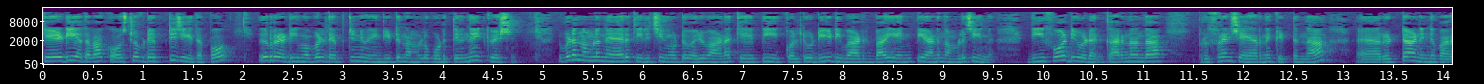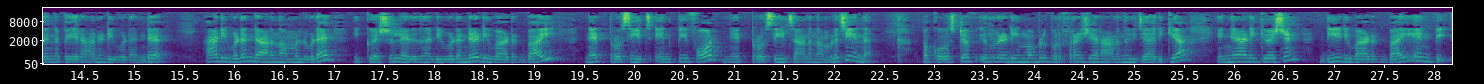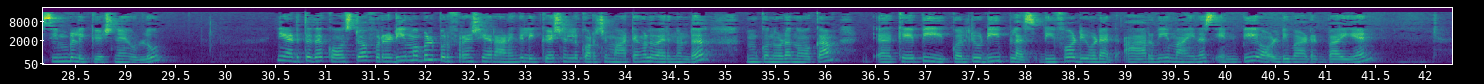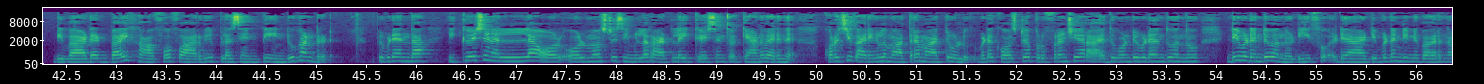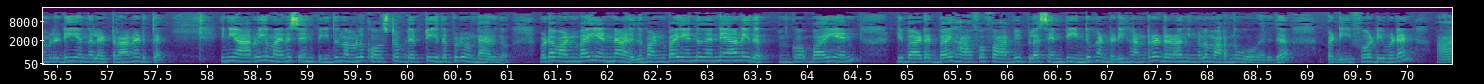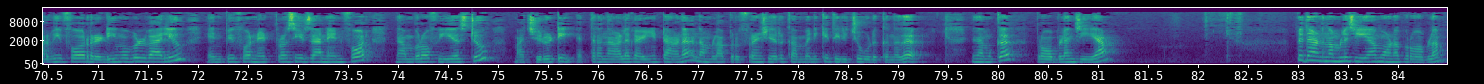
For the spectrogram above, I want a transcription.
കെ ഡി അഥവാ കോസ്റ്റ് ഓഫ് ഡെപ്റ്റ് ചെയ്തപ്പോൾ ഇറെഡീമബിൾ ഡെപ്റ്റിന് വേണ്ടിയിട്ട് നമ്മൾ കൊടുത്തിരുന്ന ഇക്വേഷൻ ഇവിടെ നമ്മൾ നേരെ തിരിച്ചിങ്ങോട്ട് വരുവാണ്. K P equal to D divided by N P ആണ് നമ്മൾ ചെയ്യുന്നത്. ഡി ഫോർ ഡിവിഡൻ കാരണം എന്താ? പ്രിഫറൻസ് ഷെയറിന് കിട്ടുന്ന റിട്ടേൺ എന്ന് പറയുന്ന പേരാണ് ഡിവിഡന്റ് ആ ഡിവിഡന്റ് ആണ് നമ്മളിവിടെ ഇക്വേഷനിൽ എഴുതുന്നത്. Dividend divided by net proceeds N P for net proceeds ആണ് നമ്മൾ ചെയ്യുന്നത്. അപ്പൊ cost of irredeemable preference share ആണെന്ന് വിചാരിക്കുക. എങ്ങനെയാണ് equation D divided by N P simple ഇക്വേഷനേ ഉള്ളൂ. ഇനി അടുത്തത് cost of redeemable preference share ആണെങ്കിൽ ഇക്വേഷനിൽ കുറച്ച് മാറ്റങ്ങൾ വരുന്നുണ്ട്. നമുക്കൊന്നുകൂടെ നോക്കാം. K P equal to D plus D for dividend R V minus N P all divided by N divided by half of R V plus N P into hundred അപ്പൊ ഇവിടെ എന്താ? ഇക്വേഷൻ എല്ലാം ഓൾമോസ്റ്റ് സിമിലർ ആയിട്ടുള്ള equations ഒക്കെയാണ് വരുന്നത്. കുറച്ച് കാര്യങ്ങൾ മാത്രമേ മാറ്റുള്ളൂ. ഇവിടെ കോസ്റ്റ് ഓഫ് പ്രിഫറൻസ് ഷെയർ ആയതുകൊണ്ട് ഇവിടെ എന്ത് വന്നു? ഡിവിഡന്റ് വന്നു. ഡി ഡിവിഡന്റിന് പകരം നമ്മൾ ഡി എന്ന ലെറ്റർ ആണ് എടുത്തത്. ഇനി R V minus N P ഇത് നമ്മൾ കോസ്റ്റ് ഓഫ് ഡെപ്റ്റ് ചെയ്തപ്പോഴും ഉണ്ടായിരുന്നു. ഇവിടെ വൺ ബൈ എൻ ആണ്. ഇത് വൺ ബൈ എൻ തന്നെയാണ് ഇത്. By N divided by half of R V plus N P into hundred ഈ ഹൺഡ്രഡ് ആണ് നിങ്ങൾ മറന്നു പോകരുത്. അപ്പൊ D for dividend R V for redeemable value N P for net proceeds and N for number of years to maturity എത്ര നാൾ കഴിഞ്ഞിട്ടാണ് നമ്മൾ ആ പ്രിഫറൻസ് ഷെയർ കമ്പനിക്ക് തിരിച്ചു കൊടുക്കുന്നത്? നമുക്ക് പ്രോബ്ലം ചെയ്യാം. ഇതാണ് നമ്മൾ ചെയ്യാൻ പോണ problem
